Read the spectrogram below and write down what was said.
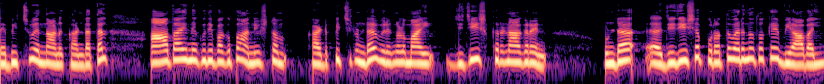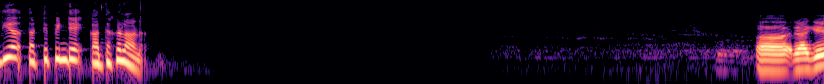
ലഭിച്ചു എന്നാണ് കണ്ടെത്തൽ. ആദായ നികുതി വകുപ്പ് അന്വേഷണം കടുപ്പിച്ചിട്ടുണ്ട്. വിവരങ്ങളുമായി ജിജീഷ് കരുണാകരൻ ഉണ്ട്. ജിജീഷ് പുറത്തു വരുന്നതൊക്കെ വലിയ തട്ടിപ്പിന്റെ കഥകളാണ്. രാഗി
